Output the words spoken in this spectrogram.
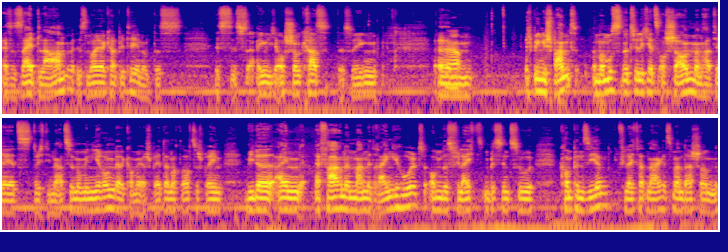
also seit Lahm ist Neuer Kapitän und das ist, ist eigentlich auch schon krass. Deswegen, ähm, ja. ich bin gespannt. Man muss natürlich jetzt auch schauen, man hat ja jetzt durch die Nazi-Nominierung, da kommen wir ja später noch drauf zu sprechen, wieder einen erfahrenen Mann mit reingeholt, um das vielleicht ein bisschen zu kompensieren. Vielleicht hat Nagelsmann da schon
